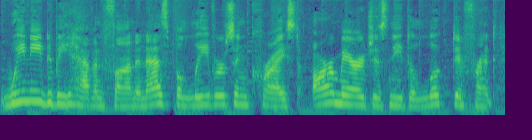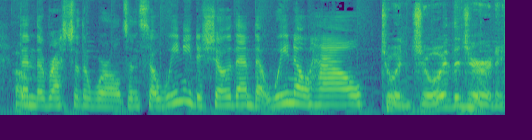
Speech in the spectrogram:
we need to be having fun. And as believers in Christ, our marriages need to look different oh. than the rest of the world's. And so we need to show them that we know how to enjoy the journey.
